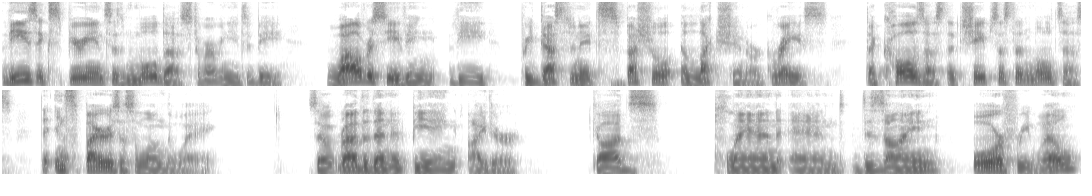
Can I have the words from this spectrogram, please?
these experiences mold us to where we need to be while receiving the predestinate special election or grace that calls us, that shapes us, that molds us, that inspires us along the way. So rather than it being either God's plan and design or free will.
